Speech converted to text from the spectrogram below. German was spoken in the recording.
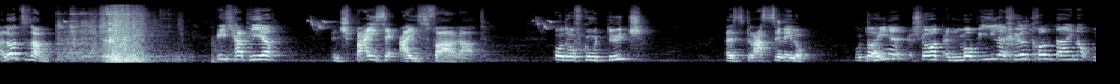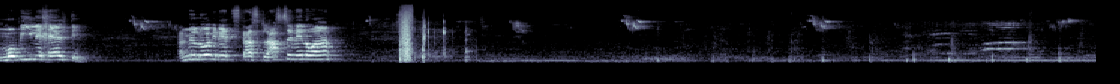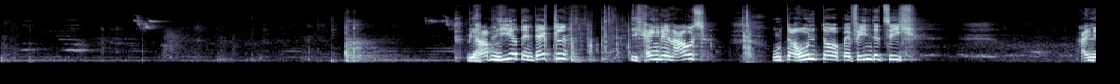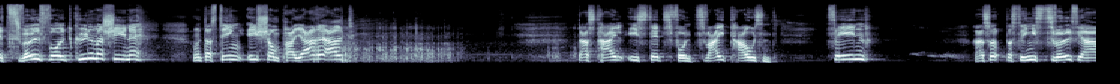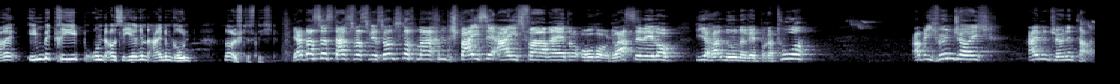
Hallo zusammen. Ich habe hier ein Speiseeisfahrrad. Oder auf gut Deutsch ein Klassevelo. Und da hinten steht ein mobiler Kühlcontainer, mobile Kälte. Und wir schauen jetzt das Klassevelo an. Wir haben hier den Deckel. Ich hänge den aus und darunter befindet sich eine 12 Volt Kühlmaschine und das Ding ist schon ein paar Jahre alt. Das Teil ist jetzt von 2010. Also das Ding ist zwölf Jahre im Betrieb und aus irgendeinem Grund läuft es nicht. Ja, das ist das, was wir sonst noch machen. Speise, Eisfahrräder oder Glassevelo. Hier halt nur eine Reparatur. Aber ich wünsche euch einen schönen Tag.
